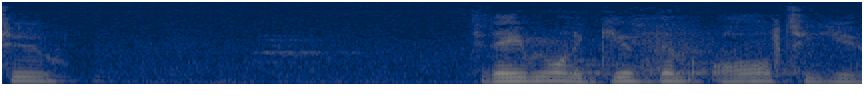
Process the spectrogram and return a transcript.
to. Today we want to give them all to you.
